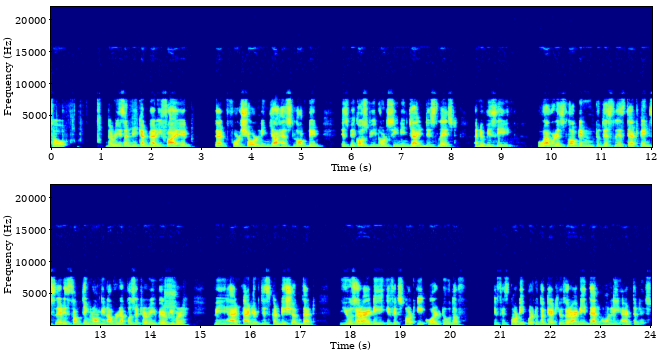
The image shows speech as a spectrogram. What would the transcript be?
So the reason we can verify it that for sure Ninja has logged in is because we don't see Ninja in this list. And if we see whoever is logged into this list, that means there is something wrong in our repository where we were we had added this condition that user ID if it's not equal to the if it's not equal to the get user ID then only add the list.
